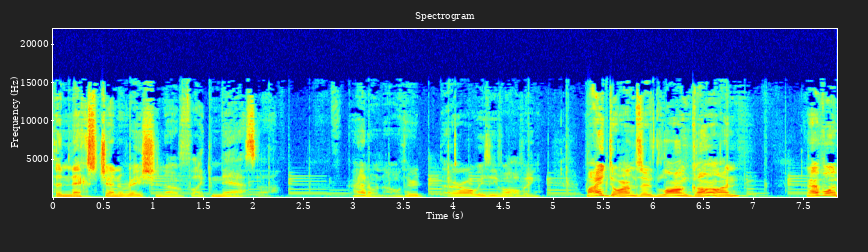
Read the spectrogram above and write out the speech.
the next generation of like NASA. I don't know. They're they're always evolving. My dorms are long gone, and I've only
